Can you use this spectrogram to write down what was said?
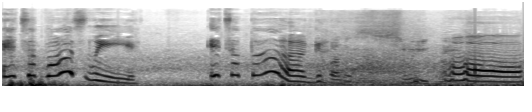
It's a bosley. It's a bug. Oh, sweet. Oh.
